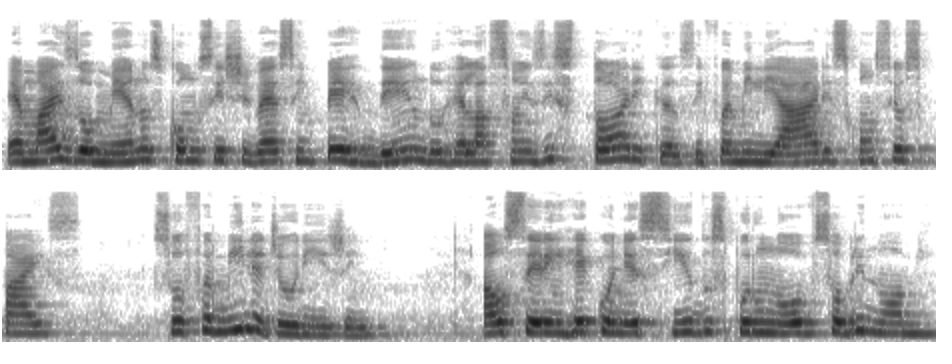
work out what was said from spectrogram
É mais ou menos como se estivessem perdendo relações históricas e familiares com seus pais, sua família de origem, ao serem reconhecidos por um novo sobrenome.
